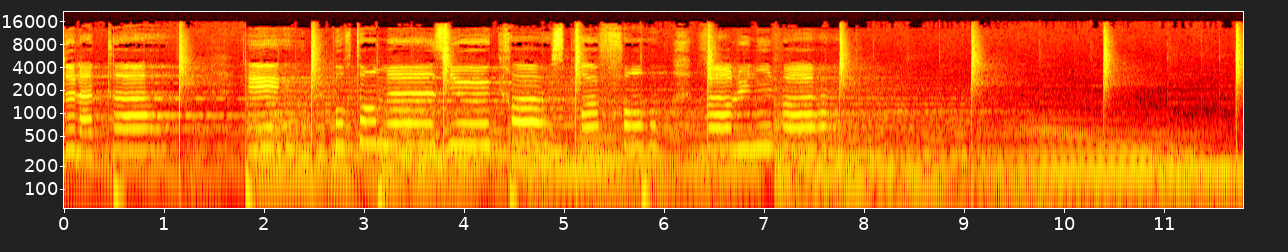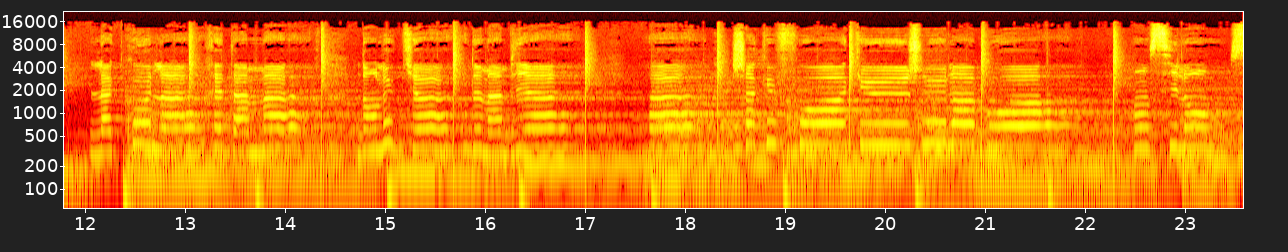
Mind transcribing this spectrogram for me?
de la terre et pourtant mes yeux creusent profond vers l'univers. La colère est amère dans le cœur de ma bière. Chaque fois que je la bois, en silence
